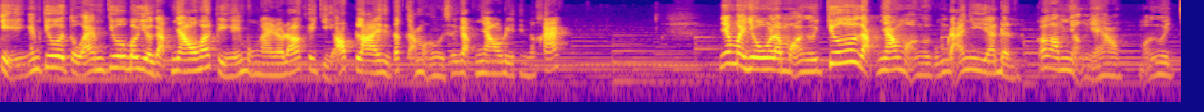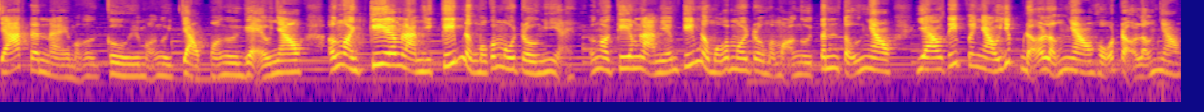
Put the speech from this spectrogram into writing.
chuyện em chưa tụi em chưa bao giờ gặp nhau hết thì nghĩ một ngày nào đó khi chị offline thì tất cả mọi người sẽ gặp nhau đi thì nó khác. Nhưng mà dù là mọi người chưa gặp nhau mọi người cũng đã như gia đình có công nhận vậy không? Mọi người chat trên này mọi người cười mọi người chọc mọi người ghẹo nhau. Ở ngoài kia em làm gì kiếm được một cái môi trường như vậy? Ở ngoài kia em làm gì em kiếm được một cái môi trường mà mọi người tin tưởng nhau giao tiếp với nhau giúp đỡ lẫn nhau hỗ trợ lẫn nhau?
